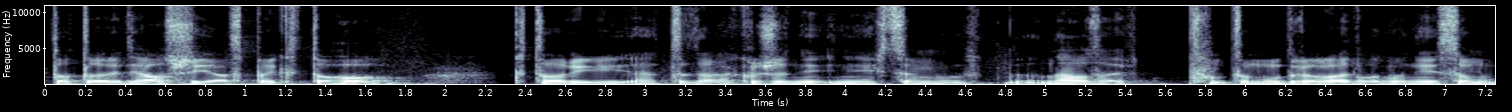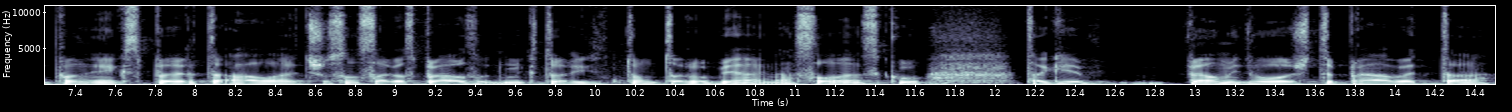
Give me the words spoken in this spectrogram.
Toto je ďalší aspekt toho, ktorý teda akože nechcem naozaj tomto mudrovať, lebo nie som úplne expert, ale čo som sa rozprával s ľuďmi, ktorí tomto robia aj na Slovensku, tak je veľmi dôležité práve tá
